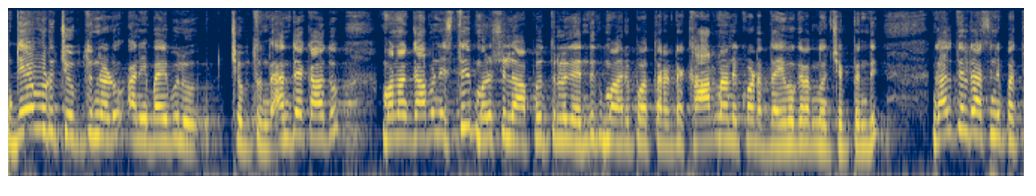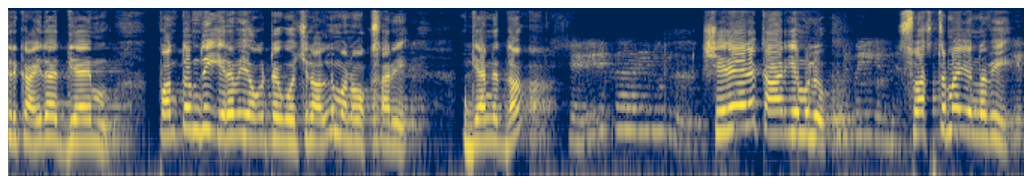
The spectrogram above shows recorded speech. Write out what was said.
దేవుడు చెబుతున్నాడు అని బైబిల్ చెబుతుంది. అంతేకాదు మనం గమనిస్తే మనుషులు అపవిత్రులుగా ఎందుకు మారిపోతారంటే కారణాన్ని కూడా దైవ గ్రంథం చెప్పింది. గల్తీలు రాసిన పత్రిక ఐదో అధ్యాయం పంతొమ్మిది ఇరవై ఒకటో వచనాలను మనం ఒకసారి ధ్యానిద్దాం. శరీర కార్యములు స్పష్టమై ఉన్నవి.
